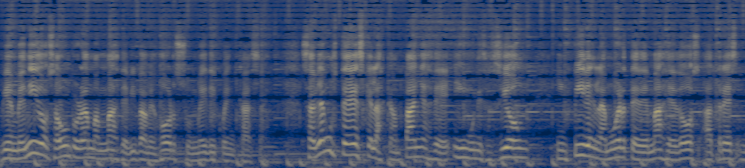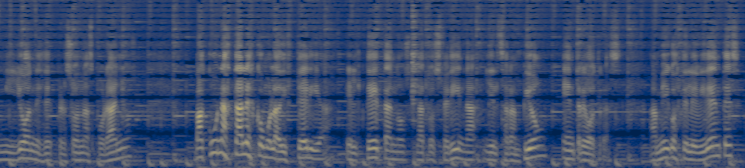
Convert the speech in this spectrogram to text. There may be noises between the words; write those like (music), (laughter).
Bienvenidos a un programa más de Viva Mejor, su médico en casa. ¿Sabían ustedes que las campañas de inmunización impiden la muerte de más de 2 a 3 millones de personas por año? Vacunas tales como la difteria, el tétanos, la tosferina y el sarampión, entre otras. Amigos televidentes,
